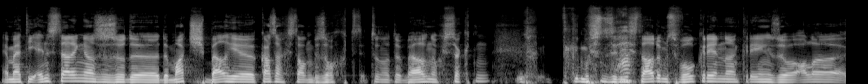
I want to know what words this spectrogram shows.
En met die instelling hadden ze zo de, de match België-Kazachstan bezocht. Toen dat de Belgen nog sukten, moesten ze die stadiums vol krijgen en dan kregen ze alle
